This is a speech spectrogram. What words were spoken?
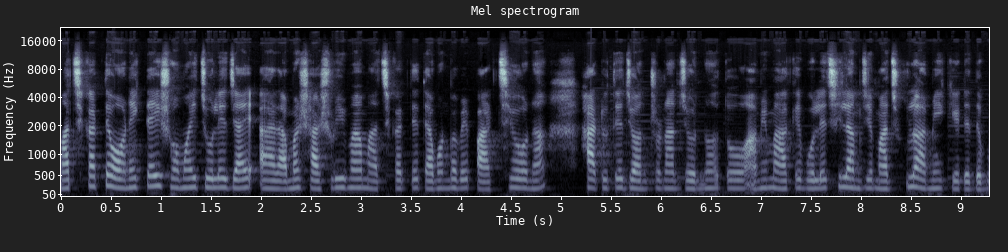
মাছ কাটতে অনেকটাই সময় চলে যায় আর আমার শাশুড়ি মা মাছ কাটতে তেমনভাবে পারছেও না হাঁটুতে যন্ত্রণার জন্য। তো আমি মাকে বলেছিলাম যে মাছগুলো আমিই কেটে দেব।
